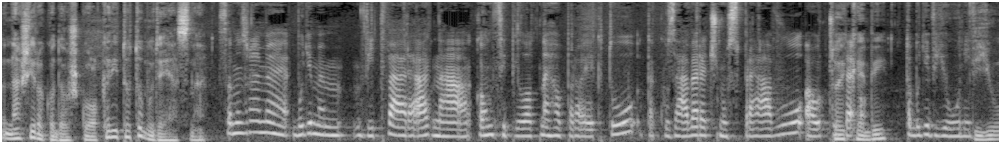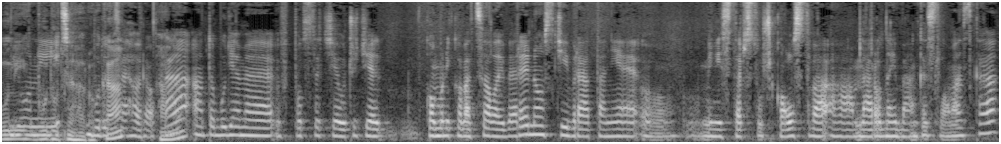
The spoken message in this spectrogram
naširoko do škôl. Kedy toto bude jasné? Samozrejme, budeme vytvárať na konci pilotného projektu takú záverečnú správu. A určite, to je kedy? To bude v júni. V júni, v júni budúceho roka. Budúceho roka a to budeme v podstate určite komunikovať celej verejnosti, vrátanie ministerstvu školstva a Národnej banke Slovenska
